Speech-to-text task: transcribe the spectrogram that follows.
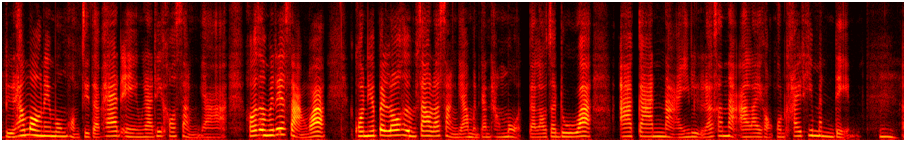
หรือถ้ามองในมุมของจิตแพทย์เองเวลาที่เขาสั่งยา เขาจะไม่ได้สั่งว่าคนนี้เป็นโรคซึมเศร้าแล้วสั่งยาเหมือนกันทั้งหมด แต่เราจะดูว่าอาการไหนหรือลักษณะอะไรของคนไข้ที่มันเด่นอืมเอ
